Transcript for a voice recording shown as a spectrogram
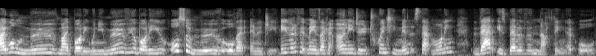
I will move my body. When you move your body, you also move all that energy. Even if it means I can only do 20 minutes that morning, that is better than nothing at all.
